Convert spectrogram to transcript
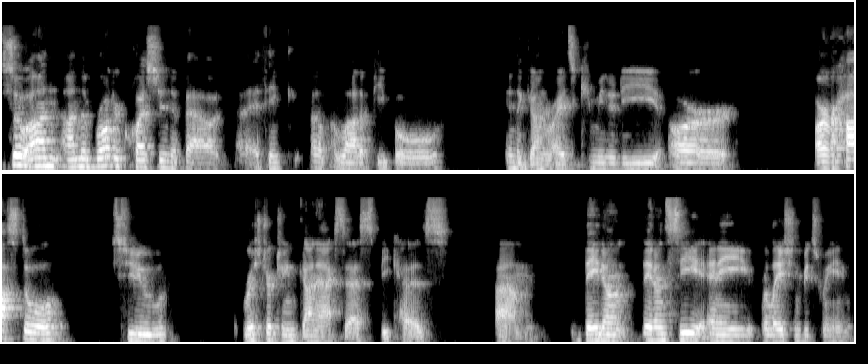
So on on the broader question about i think a, a lot of people in the gun rights community are are hostile to restricting gun access because um, they don't they don't see any relation between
